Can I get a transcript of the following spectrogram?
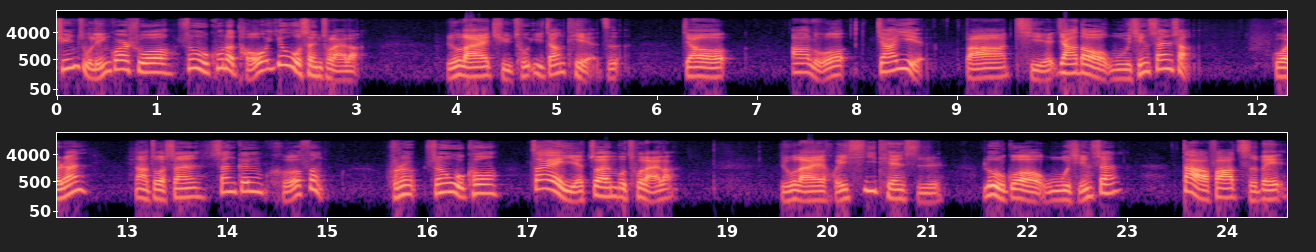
寻主灵官说：“孙悟空的头又伸出来了。”如来取出一张帖子，叫阿罗迦叶把铁压到五行山上。果然，那座山山根合缝。孙孙悟空再也钻不出来了。如来回西天时，路过五行山，大发慈悲，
